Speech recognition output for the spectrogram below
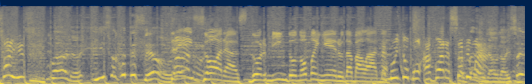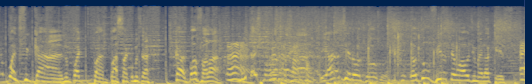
Só isso. Mano, isso aconteceu. Três horas dormindo no banheiro da balada. É muito bom. Agora, sabe Não, uma. não, não. Isso aí não pode ficar. Não pode pa- passar como se. Cara, pode falar? Ah, Muitas pode E Yara zerou o jogo. Eu duvido ter um áudio melhor que esse. É,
